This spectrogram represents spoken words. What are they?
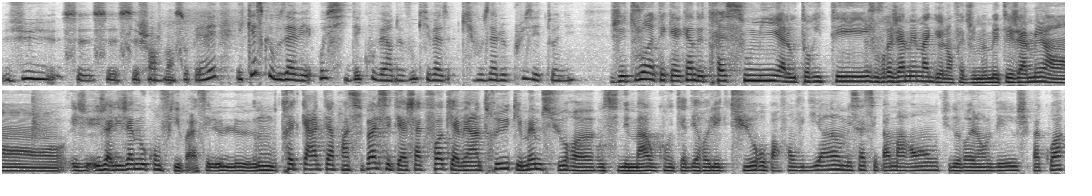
vu ce, changement s'opérer. Et qu'est-ce que vous avez aussi découvert de vous qui, va, qui vous a le plus étonné? J'ai toujours été quelqu'un de très soumis à l'autorité. J'ouvrais jamais ma gueule en fait. Je me mettais jamais en, j'allais jamais au conflit. Voilà, c'est le, mon trait de caractère principal. C'était à chaque fois qu'il y avait un truc et même sur euh, au cinéma ou quand il y a des relectures ou parfois on vous dit ah mais ça c'est pas marrant, tu devrais l'enlever ou je sais pas quoi.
